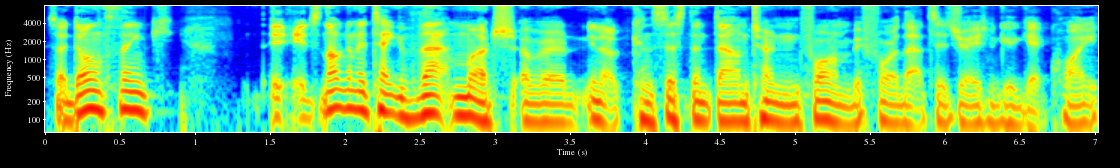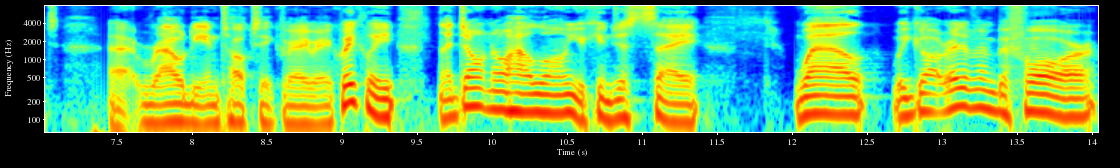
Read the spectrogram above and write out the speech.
So I don't think it's not going to take that much of a you know consistent downturn in form before that situation could get quite uh, rowdy and toxic very very quickly. I don't know how long you can just say, well, we got rid of him before.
